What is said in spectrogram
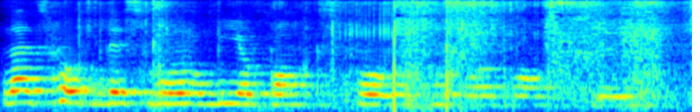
Let's hope this won't be a box full of more boxes.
